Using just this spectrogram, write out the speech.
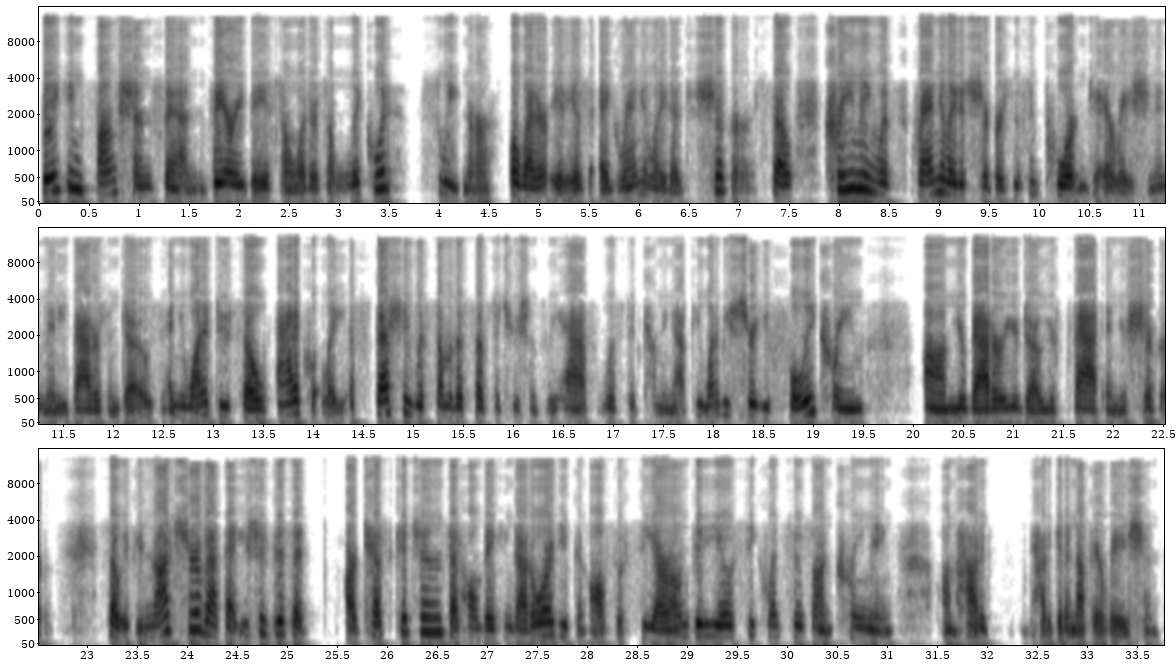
Baking functions then vary based on whether it's a liquid sweetener or whether it is a granulated sugar. So creaming with granulated sugars is important to aeration in many batters and doughs, and you want to do so adequately, especially with some of the substitutions we have listed coming up. You want to be sure you fully cream um, your batter or your dough, your fat, and your sugar. So if you're not sure about that, you should visit our test kitchens at homebaking.org. You can also see our own video sequences on creaming, um, how to how to get enough aeration.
